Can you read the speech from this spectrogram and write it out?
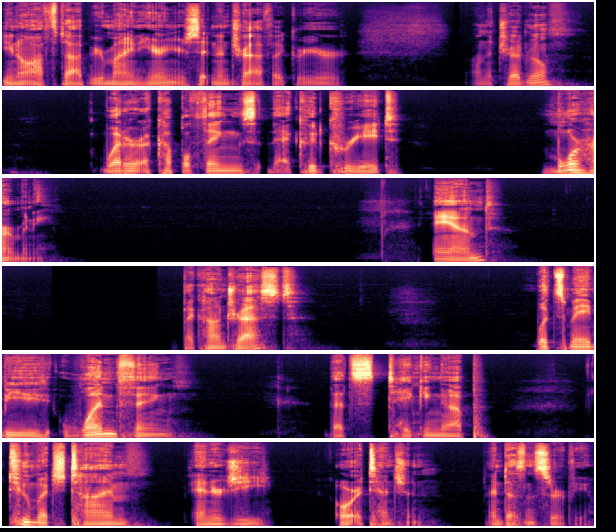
you know off the top of your mind here, and you're sitting in traffic or you're on the treadmill? What are a couple things that could create more harmony. And by contrast, what's maybe one thing that's taking up too much time, energy, or attention and doesn't serve you?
